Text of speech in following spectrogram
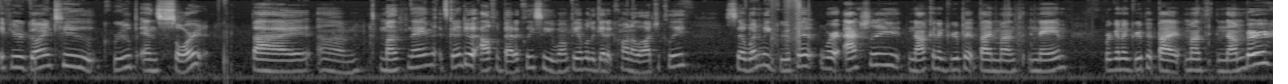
if you're going to group and sort by um, month name, it's going to do it alphabetically, so you won't be able to get it chronologically. So when we group it, we're actually not going to group it by month name. We're going to group it by month number.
